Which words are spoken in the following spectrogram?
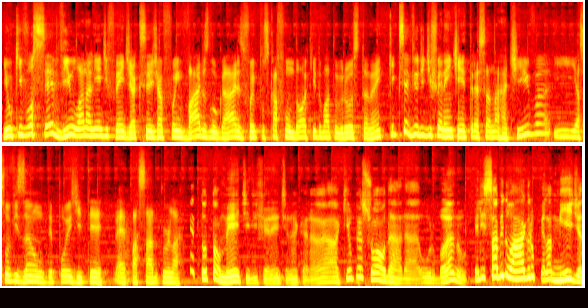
e o que você viu lá na linha de frente, já que você já foi em vários lugares, foi pros Cafundó aqui do Mato Grosso também. O que, que você viu de diferente entre essa narrativa e a sua visão depois de ter é, passado por lá? É totalmente diferente, né, cara? Aqui o pessoal da, da urbano, ele sabe do agro pela mídia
